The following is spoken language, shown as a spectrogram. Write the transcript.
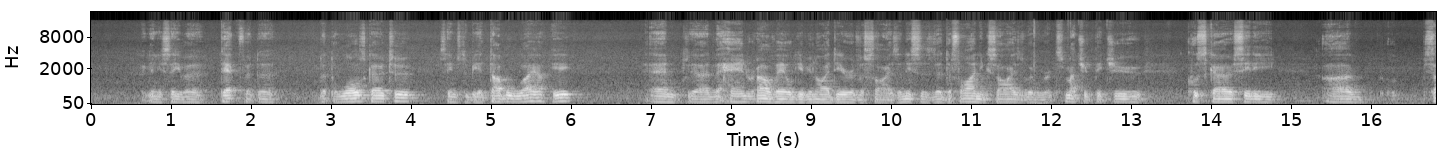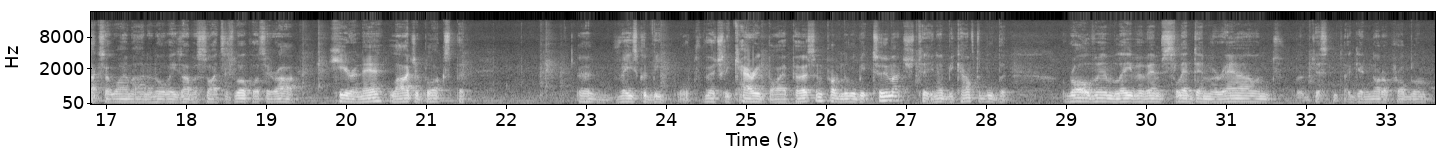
Again, you see the depth that the that the walls go to. Seems to be a double layer here, and uh, the handrail there will give you an idea of the size. And this is the defining size, whether it's Machu Picchu, Cusco City, uh, Sacsayhuaman, and all these other sites as well. Of course, there are here and there larger blocks, but uh, these could be virtually carried by a person, probably a little bit too much to you know be comfortable, but roll them, lever them, sled them around, just again not a problem.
